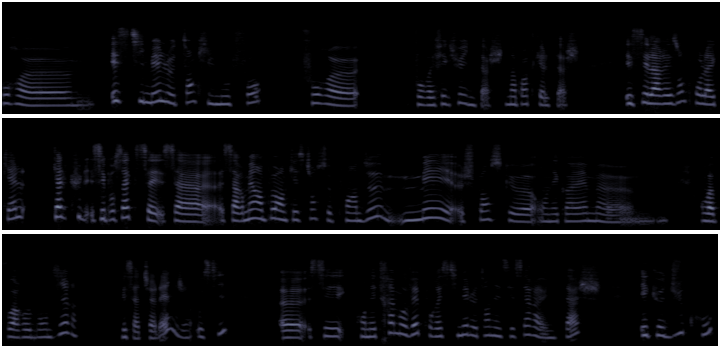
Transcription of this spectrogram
pour estimer le temps qu'il nous faut pour pour effectuer une tâche, n'importe quelle tâche. Et c'est la raison pour laquelle calculer. C'est pour ça que ça, ça remet un peu en question ce point 2, mais je pense que on est quand même, on va pouvoir rebondir mais ça challenge aussi, c'est qu'on est très mauvais pour estimer le temps nécessaire à une tâche et que du coup,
